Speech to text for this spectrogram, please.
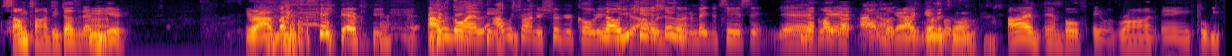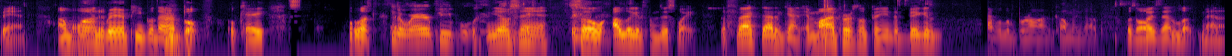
sometimes he does it every Mm. year. You're right. every, I was going. every I was trying to sugarcoat it. No, you can't I was sugar- trying to make the team sing. Yeah, But like yeah, a- I I- know. look, Gotta I- give it look, to him. I am both a LeBron and a Kobe fan. I'm one of the rare people that are hmm. both. Okay, So, look, the rare people. you know what I'm saying. so I look at it from this way: the fact that, again, in my personal opinion, the biggest of LeBron coming up was always that look, man,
